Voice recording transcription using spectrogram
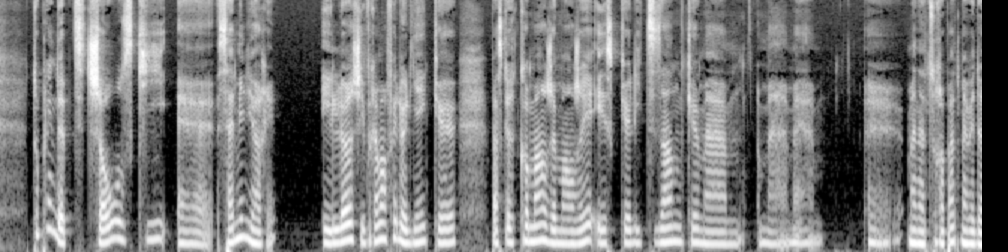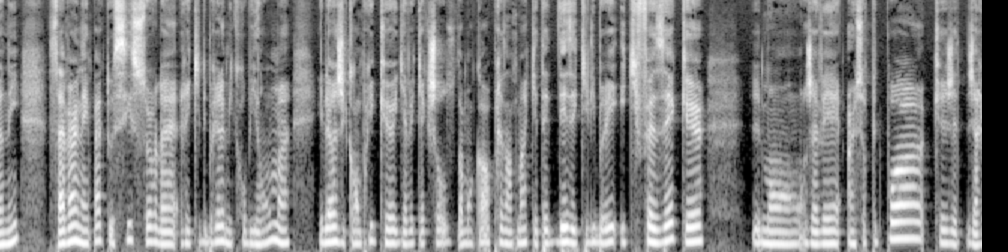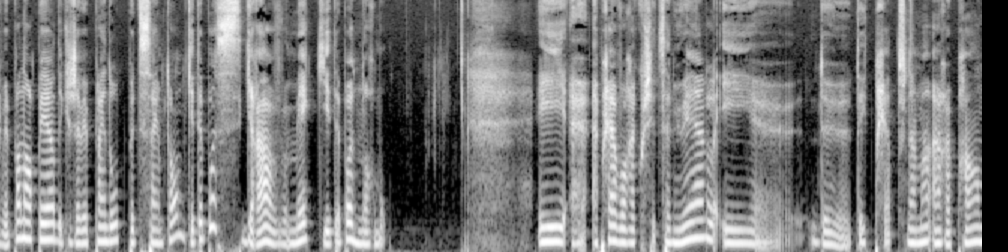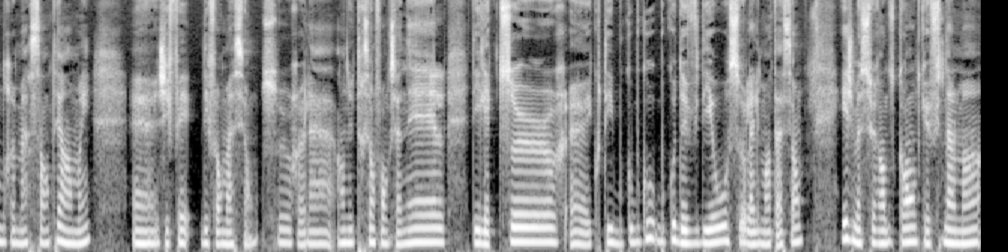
tout plein de petites choses qui euh, s'amélioraient. Et là, j'ai vraiment fait le lien que, parce que comment je mangeais et ce que les tisanes que ma, euh, ma naturopathe m'avait donné, ça avait un impact aussi sur le rééquilibrer le microbiome. Et là, j'ai compris qu'il y avait quelque chose dans mon corps présentement qui était déséquilibré et qui faisait que j'avais un surplus de poids, que j'arrivais pas à en perdre et que j'avais plein d'autres petits symptômes qui n'étaient pas si graves, mais qui n'étaient pas normaux. Et euh, après avoir accouché de Samuel et euh, d'être prête finalement à reprendre ma santé en main, euh, j'ai fait des formations sur la en nutrition fonctionnelle, des lectures, écouté beaucoup, beaucoup, beaucoup de vidéos sur l'alimentation et je me suis rendu compte que finalement,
